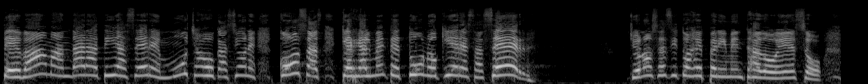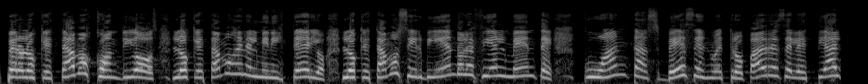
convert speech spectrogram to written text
te va a mandar a ti a hacer en muchas ocasiones cosas que realmente tú no quieres hacer. Yo no sé si tú has experimentado eso, pero los que estamos con Dios, los que estamos en el ministerio, los que estamos sirviéndole fielmente, ¿cuántas veces nuestro Padre Celestial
